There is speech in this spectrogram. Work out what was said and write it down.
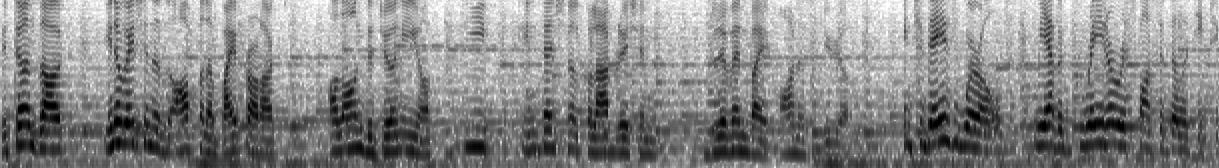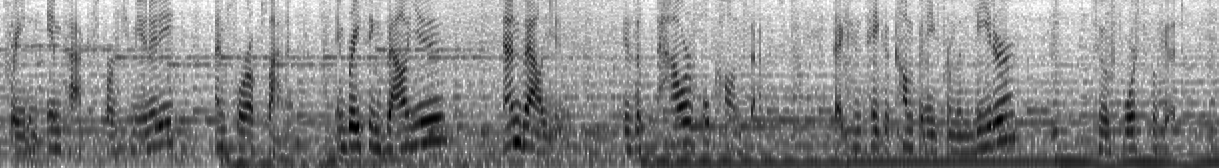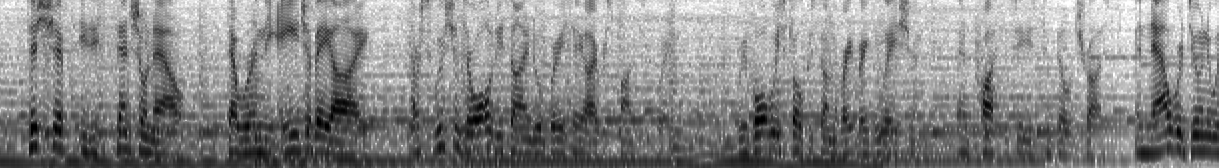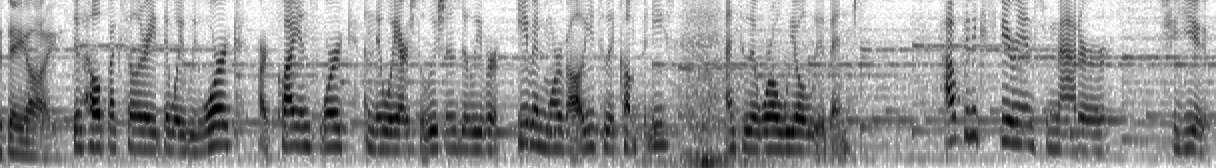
It turns out innovation is often a byproduct along the journey of deep, intentional collaboration driven by honest curiosity. In today's world, we have a greater responsibility to create an impact for our community and for our planet. Embracing value and values is a powerful concept that can take a company from a leader to a force for good. This shift is essential now that we're in the age of AI. Our solutions are all designed to embrace AI responsibly. We've always focused on the right regulations and processes to build trust. And now we're doing it with AI. To help accelerate the way we work, our clients work, and the way our solutions deliver even more value to the companies and to the world we all live in. How can experience matter to you?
